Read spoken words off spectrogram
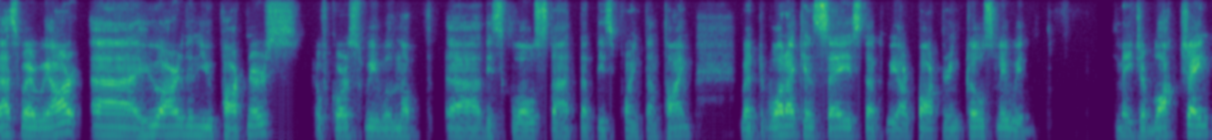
that's where we are. Uh, who are the new partners? Of course, we will not uh, disclose that at this point in time. But what I can say is that we are partnering closely with major blockchain.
